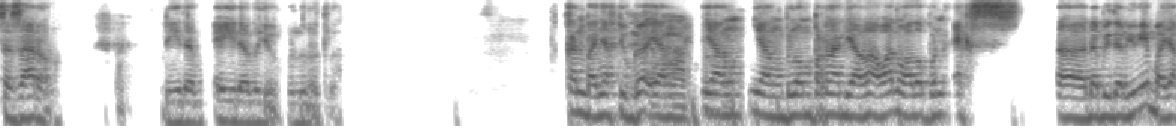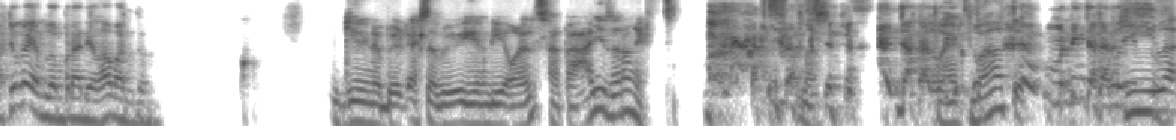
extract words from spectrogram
Cesaro di AEW menurut lo? Kan banyak juga yang Cesaro. yang yang belum pernah dia lawan walaupun ex eh, WWE banyak juga yang belum pernah dia lawan tuh. Gini WWE yang di OL siapa aja sekarang ya? Mas. jangan Banyak begitu. banget ya. Mending jangan begitu. Gila.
